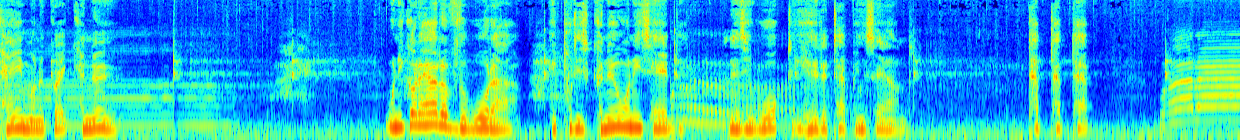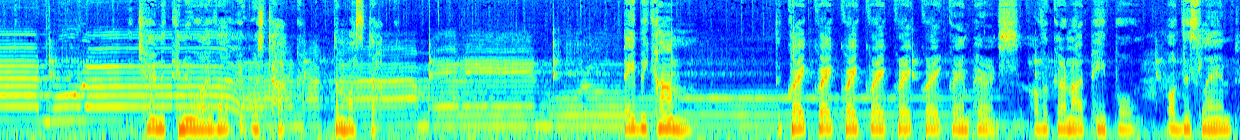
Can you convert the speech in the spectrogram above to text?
came on a great canoe. When he got out of the water, he put his canoe on his head, and as he walked, he heard a tapping sound. Tap, tap, tap. He turned the canoe over, it was Tuck, the musk-duck. They become the great, great, great, great, great, great grandparents of the Gunai people of this land.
